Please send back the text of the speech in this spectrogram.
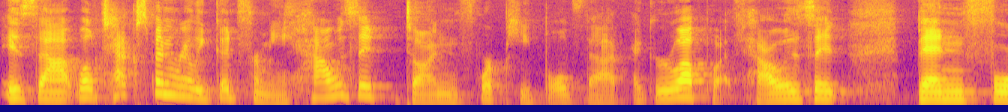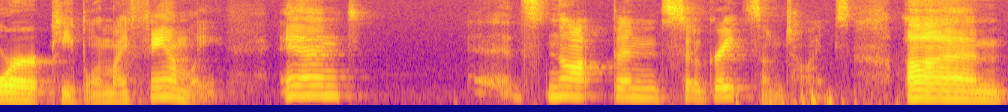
is that, well, tech's been really good for me. How is it done for people that I grew up with? How has it been for people in my family? And it's not been so great sometimes. Um,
